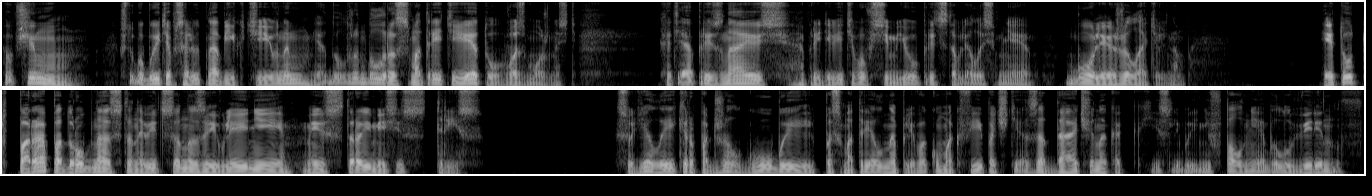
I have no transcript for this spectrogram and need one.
В общем, чтобы быть абсолютно объективным, я должен был рассмотреть и эту возможность. Хотя, признаюсь, определить его в семью представлялось мне более желательным. И тут пора подробно остановиться на заявлении мистера и миссис Трис. Судья Лейкер поджал губы и посмотрел на плеваку Макфи почти озадаченно, как если бы не вполне был уверен в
